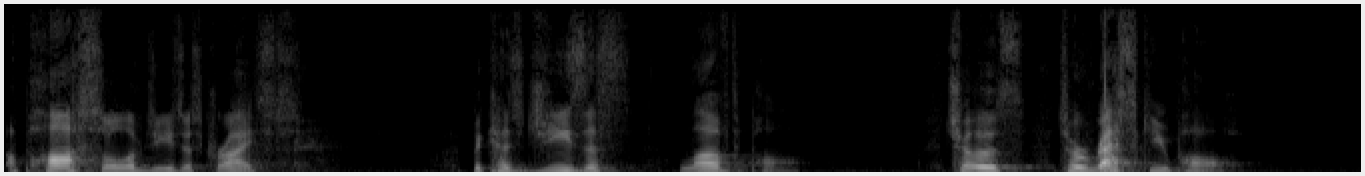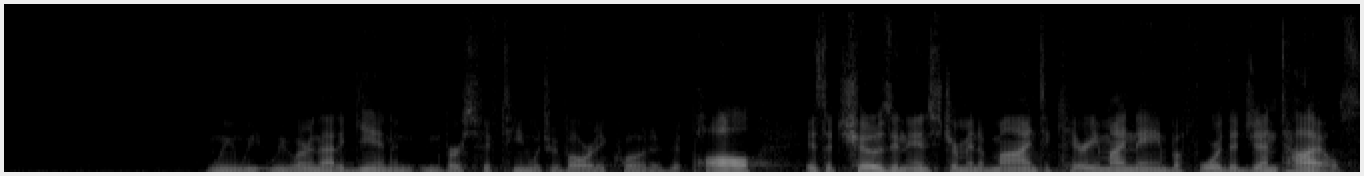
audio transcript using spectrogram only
apostle of Jesus Christ because Jesus loved Paul, chose to rescue Paul. We, we, we learn that again in, in verse 15, which we've already quoted that Paul is a chosen instrument of mine to carry my name before the Gentiles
